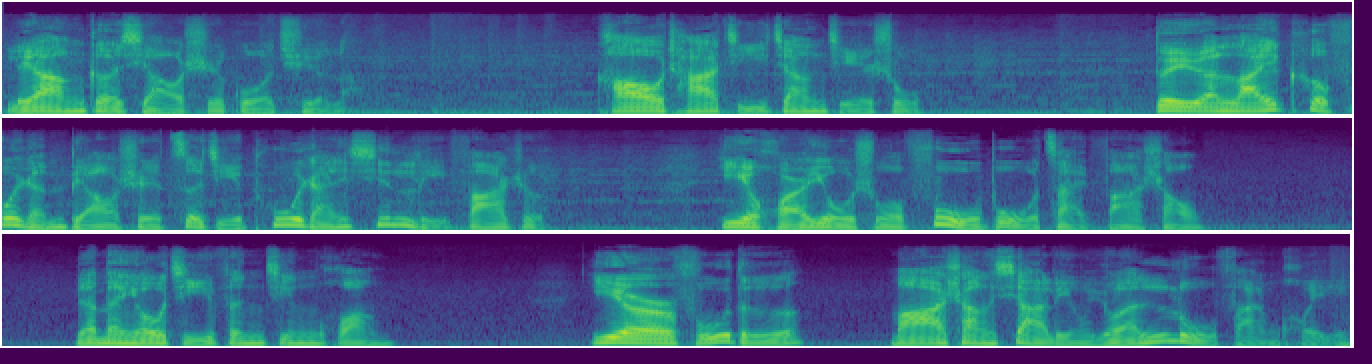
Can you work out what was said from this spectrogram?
两个小时过去了，考察即将结束。队员莱克夫人表示自己突然心里发热，一会儿又说腹部在发烧。人们有几分惊慌。伊尔福德马上下令原路返回。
